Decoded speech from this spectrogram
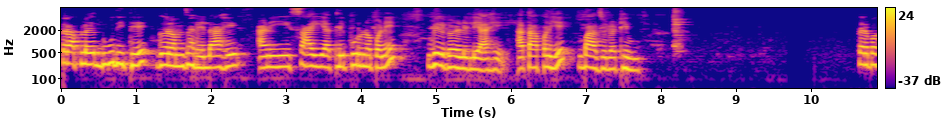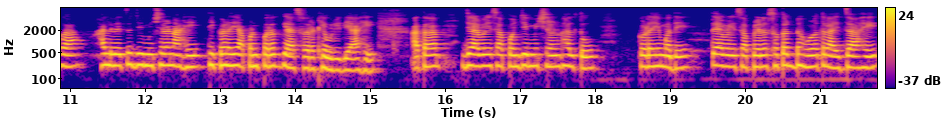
तर आपलं दूध इथे गरम झालेलं आहे आणि साई यातली पूर्णपणे विरघळलेली आहे. आता आपण हे बाजूला ठेवू. तर बघा हलव्याचं जे मिश्रण आहे ती कढई आपण परत गॅसवर ठेवलेली आहे. आता ज्यावेळेस आपण जे मिश्रण घालतो कढईमध्ये त्यावेळेस आपल्याला सतत ढवळत राहायचं आहे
